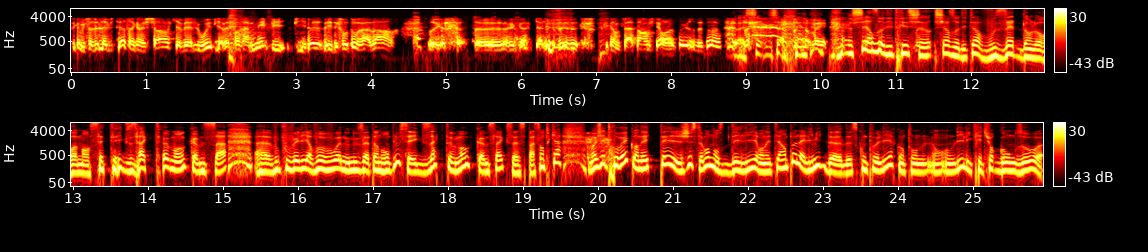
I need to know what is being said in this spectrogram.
c'est comme il faisait de la vitesse avec un char qu'il avait loué puis il avait pas ramené puis puis là des, des photos radar. Euh, c'est comme fais attention un peu, je sais pas. chers auditrices, chers, auditeurs, vous êtes dans le roman. C'est exactement comme ça. Euh, vous pouvez lire vos voix, nous nous atteindrons plus. C'est exactement comme ça que ça se passe. En tout cas, moi j'ai trouvé qu'on était justement dans ce délire. On était un peu à la limite de, de ce qu'on peut lire quand on, on lit l'écriture Gonzo,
